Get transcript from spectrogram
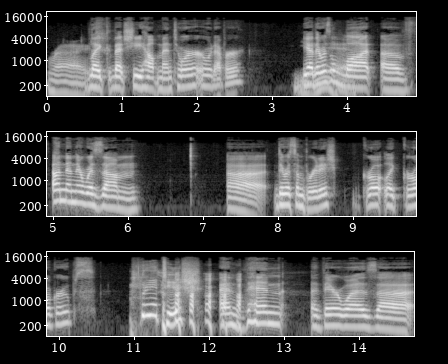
Right. like that she helped mentor or whatever. Yeah, there was a lot of, and then there was um, uh, there was some British girl like girl groups, British. and then there was uh,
